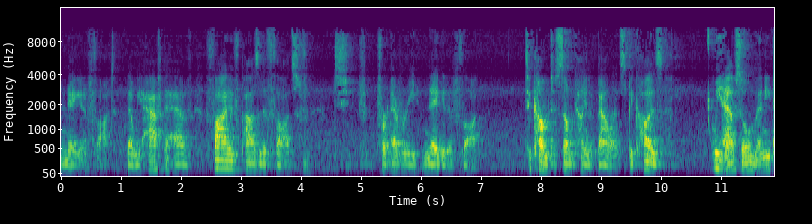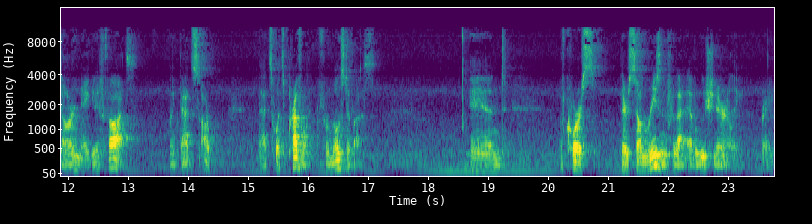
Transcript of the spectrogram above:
negative thought. That we have to have five positive thoughts for every negative thought to come to some kind of balance because we have so many darn negative thoughts. Like that's our that's what's prevalent for most of us. And of course, there's some reason for that evolutionarily, right?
